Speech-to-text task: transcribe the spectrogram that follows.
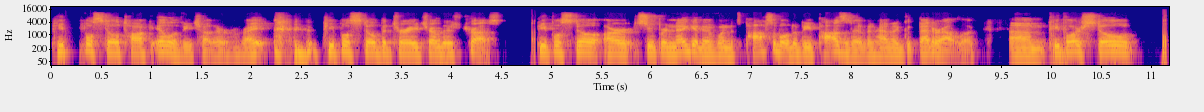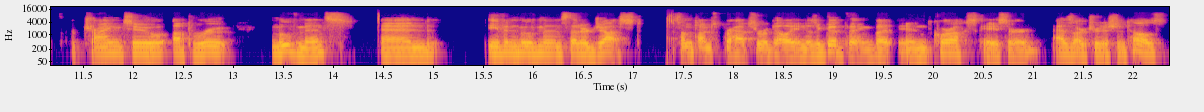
people still talk ill of each other, right? people still betray each other's trust. People still are super negative when it's possible to be positive and have a better outlook. Um, people are still trying to uproot movements and even movements that are just sometimes perhaps rebellion is a good thing, but in Korach's case, or as our tradition tells,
